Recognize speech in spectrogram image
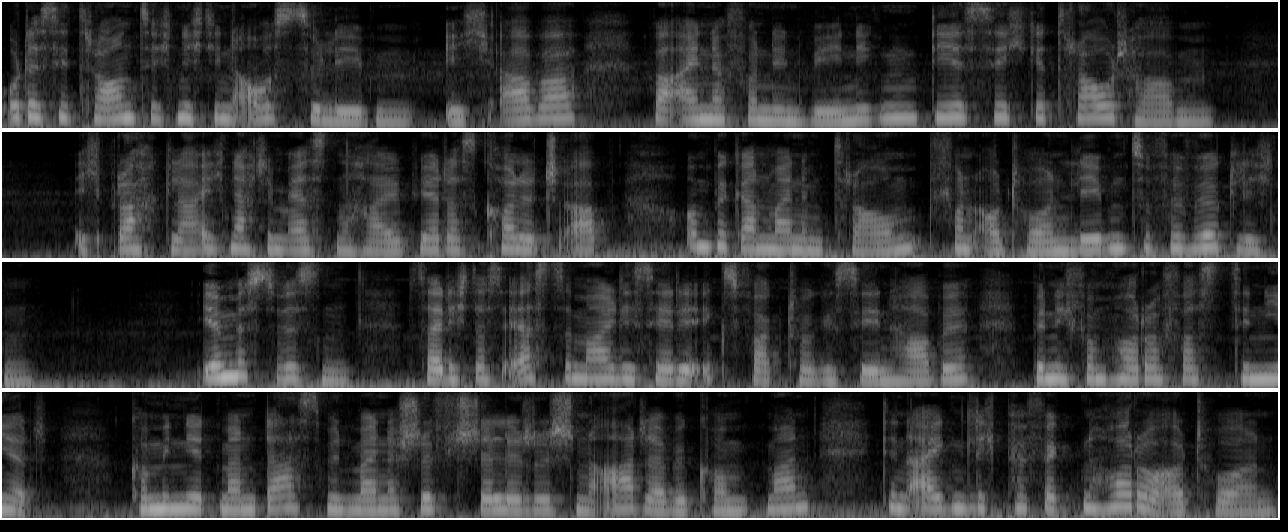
oder sie trauen sich nicht, ihn auszuleben. Ich aber war einer von den wenigen, die es sich getraut haben. Ich brach gleich nach dem ersten Halbjahr das College ab und begann meinem Traum von Autorenleben zu verwirklichen. Ihr müsst wissen, seit ich das erste Mal die Serie X-Factor gesehen habe, bin ich vom Horror fasziniert. Kombiniert man das mit meiner schriftstellerischen Ader, bekommt man den eigentlich perfekten Horrorautoren.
